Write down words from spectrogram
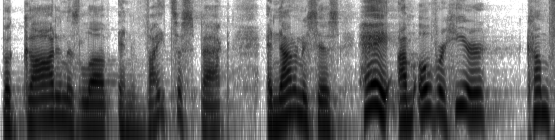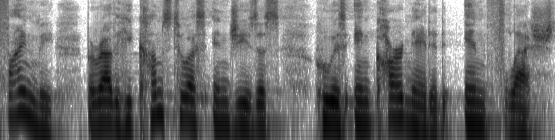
But God, in His love, invites us back and not only says, Hey, I'm over here, come find me, but rather He comes to us in Jesus, who is incarnated in flesh.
